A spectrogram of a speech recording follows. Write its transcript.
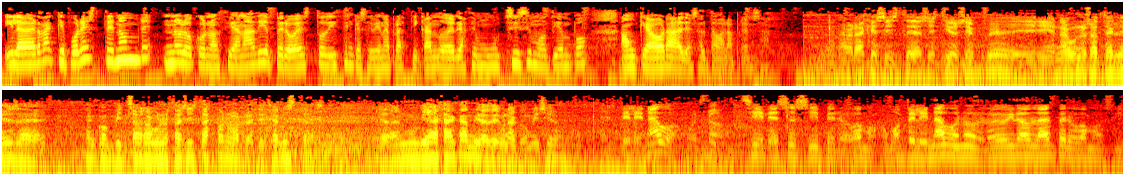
y la verdad que por este nombre no lo conocía nadie, pero esto dicen que se viene practicando desde hace muchísimo tiempo, aunque ahora haya saltado a la prensa. La verdad que existe, ha existido siempre y en algunos hoteles eh, están compinchados algunos taxistas con los recepcionistas. Le dan un viaje a cambio de una comisión. ¿El telenabo? Pues no. Sí, de eso sí, pero vamos, como telenabo no, lo he oído hablar, pero vamos, sí.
